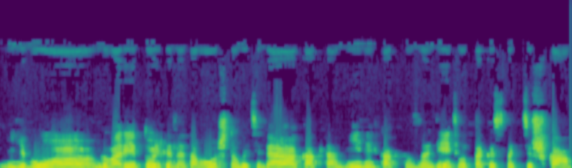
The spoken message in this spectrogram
его говорит только для того, чтобы тебя как-то обидеть, как-то задеть вот так из-под тяжка.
